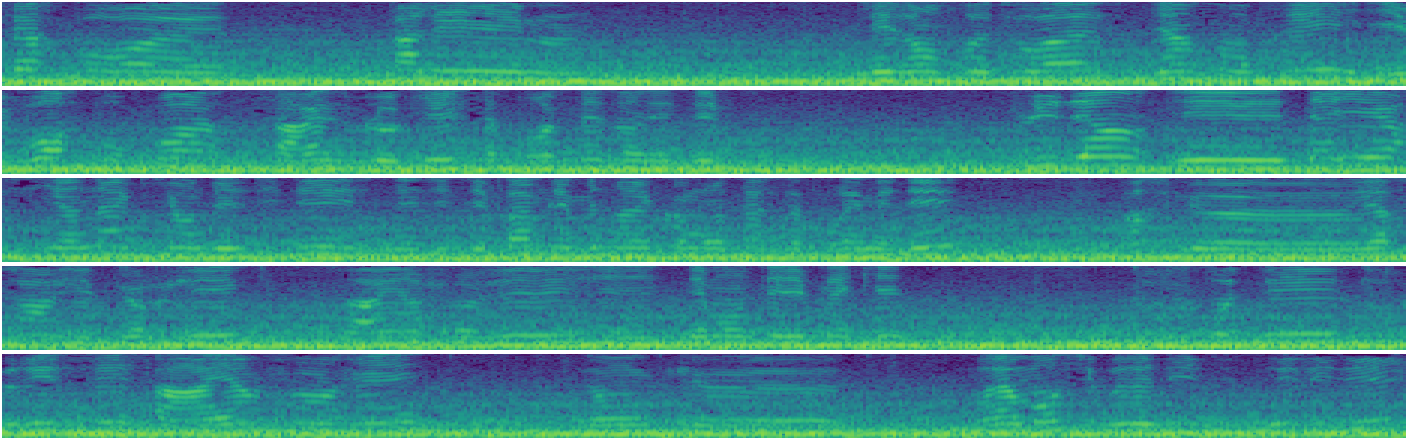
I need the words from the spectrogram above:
faire pour euh, faire les, les entretoises bien centrées et voir pourquoi ça reste bloqué. Ça pourrait peut-être en aider plus d'un. Et d'ailleurs, s'il y en a qui ont des idées, n'hésitez pas à me les mettre dans les commentaires, ça pourrait m'aider. Parce que hier soir, j'ai purgé, ça n'a rien changé. J'ai démonté les plaquettes, tout frotté, tout graissé, ça n'a rien changé. Donc, euh, vraiment, si vous avez des idées,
